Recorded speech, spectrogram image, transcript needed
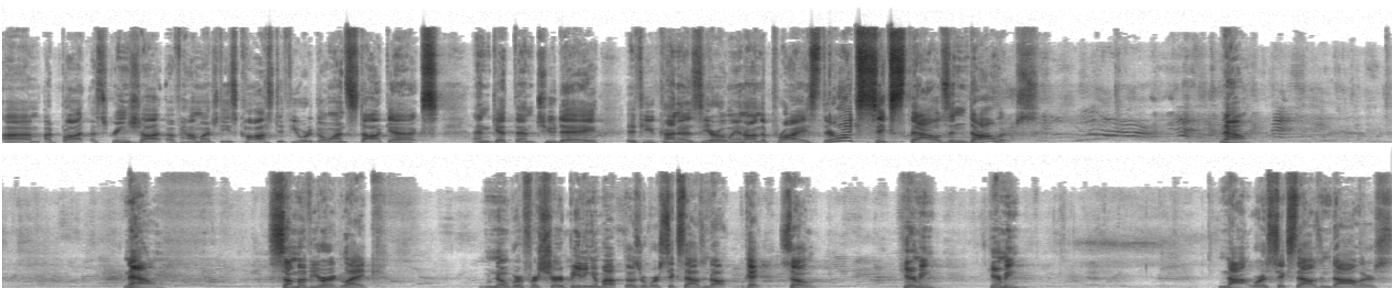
um, I brought a screenshot of how much these cost if you were to go on StockX and get them today. If you kind of zero in on the price, they're like $6,000. Now, now, some of you are like, no, we're for sure beating them up. Those are worth $6,000. Okay, so hear me, hear me. Not worth $6,000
